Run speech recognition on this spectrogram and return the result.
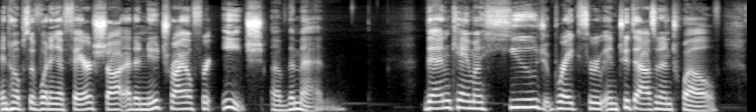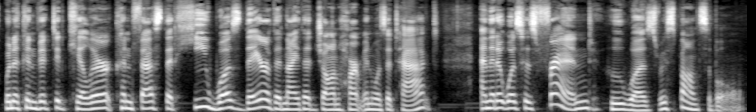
in hopes of winning a fair shot at a new trial for each of the men. Then came a huge breakthrough in 2012 when a convicted killer confessed that he was there the night that John Hartman was attacked and that it was his friend who was responsible.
